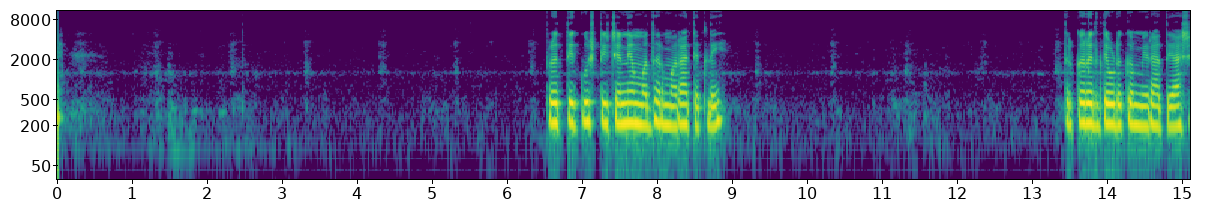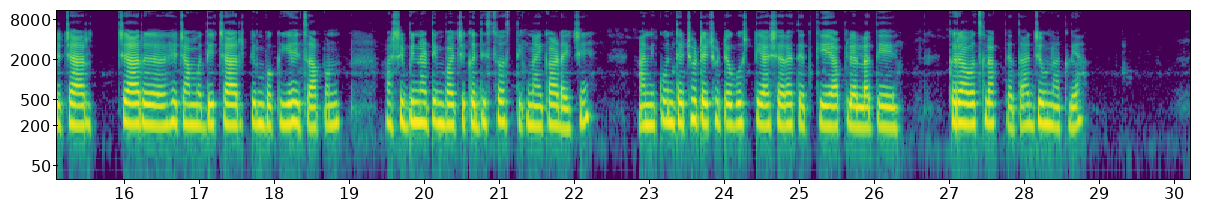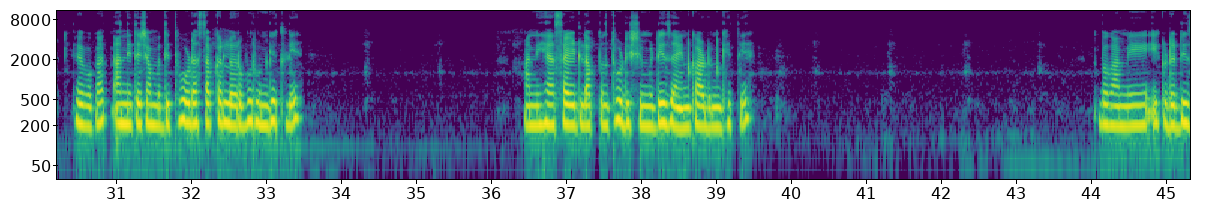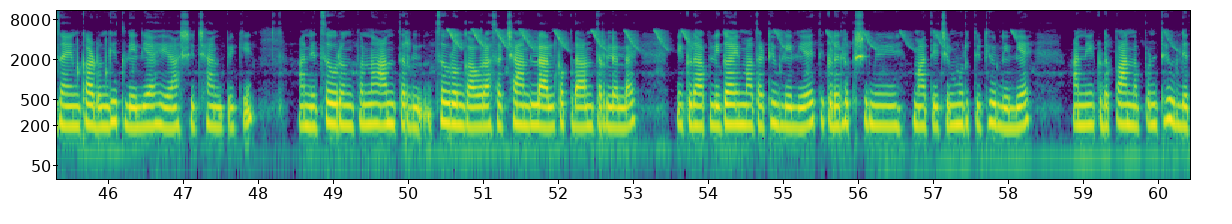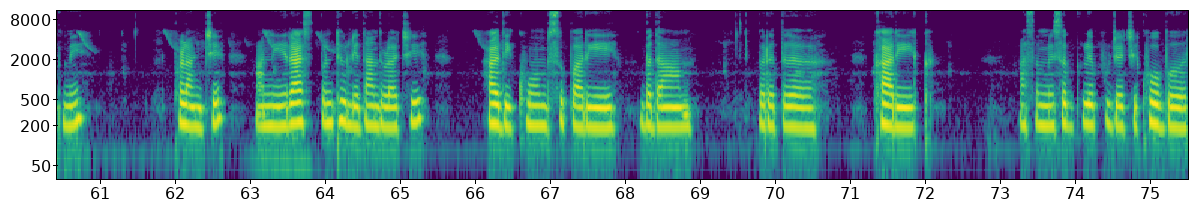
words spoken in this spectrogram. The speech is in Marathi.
प्रत्येक गोष्टीचे नियमधर्म राहत्यातले. तर करेल तेवढं कमी राहते. असे चार चार ह्याच्यामध्ये चार टिंबक घ्यायचं आपण. अशी बिना टिंबाची कधीच स्वस्तिक नाही काढायची. आणि कोणत्या छोट्या छोट्या गोष्टी अशा राहतात की आपल्याला ते करावंच लागतात जीवनातल्या? हे बघा आणि त्याच्यामध्ये थोडासा कलर भरून घेतले. आणि ह्या साईडला पण थोडीशी मी डिझाईन काढून घेते. बघा मी इकडं डिझाईन काढून घेतलेली आहे अशी छानपैकी. आणि चौरंग पण अंतर चौरंगावर असा छान लाल कपडा अंतरलेला आहे. इकडं आपली गाय माता ठेवलेली आहे. तिकडं लक्ष्मी मातेची मूर्ती ठेवलेली आहे. आणि इकडं पानं पण ठेवलेत मी फळांचे. आणि रास पण ठेवले तांदुळाची हळदी खोंब सुपारी बदाम परत खारीक. असं मी सगळे पूजाची खोबर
